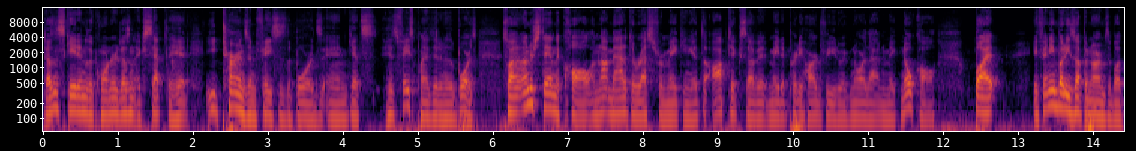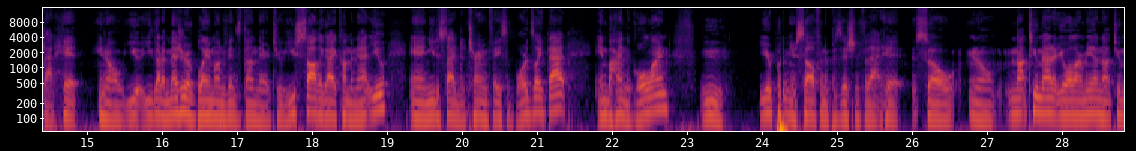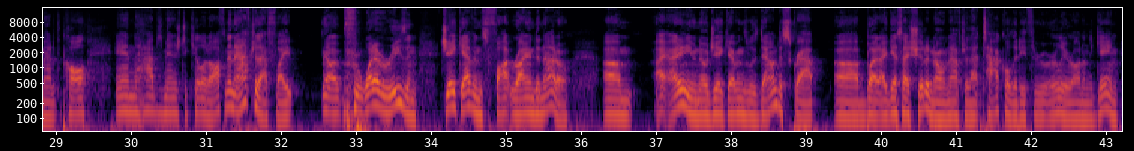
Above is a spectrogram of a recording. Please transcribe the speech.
Doesn't skate into the corner. Doesn't accept the hit. He turns and faces the boards and gets his face planted into the boards. So I understand the call. I'm not mad at the rest for making it. The optics of it made it pretty hard for you to ignore that and make no call. But if anybody's up in arms about that hit, you know, you, you got a measure of blame on Vince Dunn there too. You saw the guy coming at you and you decided to turn and face the boards like that in behind the goal line. Ew, you're putting yourself in a position for that hit. So, you know, not too mad at Yoel Armia, not too mad at the call. And the Habs managed to kill it off. And then after that fight, uh, for whatever reason, Jake Evans fought Ryan Donato. Um, I, I, didn't even know Jake Evans was down to scrap, uh, but I guess I should have known after that tackle that he threw earlier on in the game.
